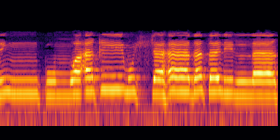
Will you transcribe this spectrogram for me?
مِنكُمْ وَأَقِيمُوا الشَّهَادَةَ لِلَّهِ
